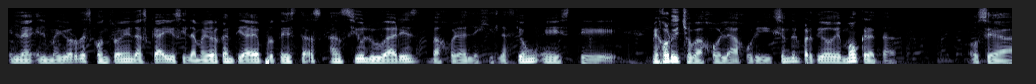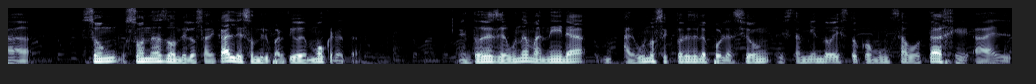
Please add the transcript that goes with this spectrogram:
el, mayor descontrol en las calles y la mayor cantidad de protestas han sido lugares bajo la legislación, este, mejor dicho, bajo la jurisdicción del Partido Demócrata. O sea, son zonas donde los alcaldes son del Partido Demócrata. Entonces, de alguna manera, algunos sectores de la población están viendo esto como un sabotaje al,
